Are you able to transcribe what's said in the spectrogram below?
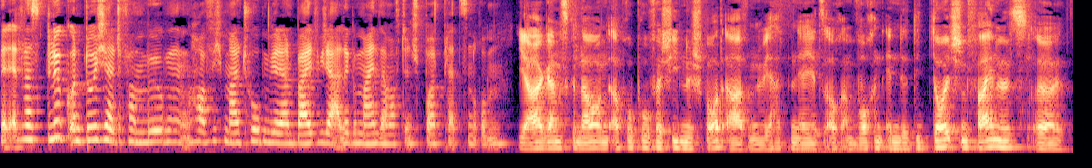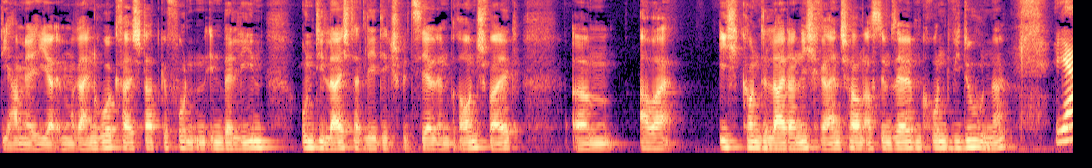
Mit etwas Glück und Durchhaltevermögen hoffe ich mal, toben wir dann bald wieder alle gemeinsam auf den Sportplätzen rum. Ja, ganz genau. Und apropos verschiedene Sportarten. Wir hatten ja jetzt auch am Wochenende die deutschen Finals. Äh, die haben ja hier im Rhein-Ruhr-Kreis stattgefunden, in Berlin und die Leichtathletik speziell in Braunschweig. Ähm, aber ich konnte leider nicht reinschauen aus demselben Grund wie du, ne? Ja,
